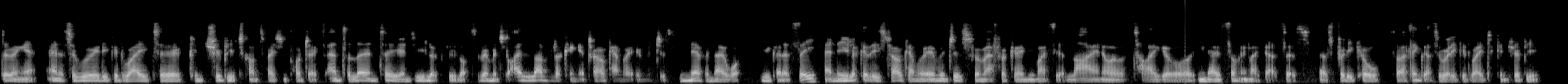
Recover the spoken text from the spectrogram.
doing it. And it's a really good way to contribute to conservation projects and to learn too. And you look through lots of images. I love looking at trail camera images. You never know what you're going to see. And you look at these trail camera images from Africa and you might see a lion or a tiger or, you know, something like that. So that's pretty cool. So I think that's a really good way to contribute.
